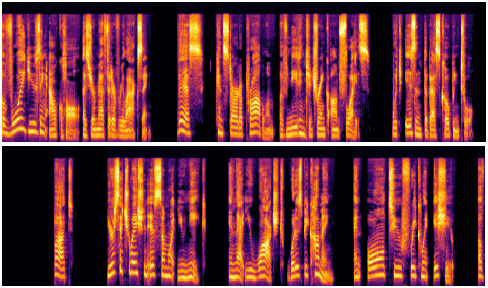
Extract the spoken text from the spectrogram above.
Avoid using alcohol as your method of relaxing. This can start a problem of needing to drink on flights, which isn't the best coping tool. But your situation is somewhat unique in that you watched what is becoming an all too frequent issue of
